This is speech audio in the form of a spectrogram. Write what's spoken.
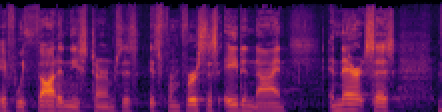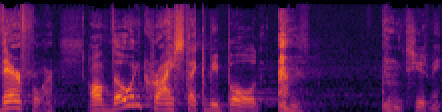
if we thought in these terms, is, is from verses 8 and 9. And there it says, Therefore, although in Christ I could be bold, excuse me,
